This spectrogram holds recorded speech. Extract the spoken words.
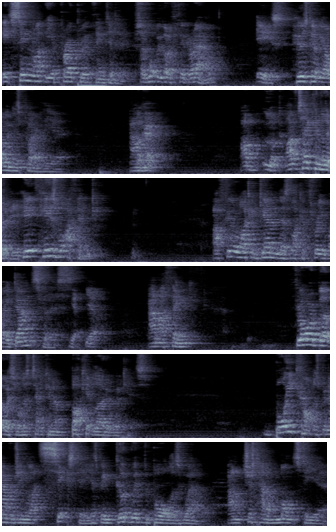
it seemed like the appropriate thing to do. So what we've got to figure out is who's going to be our women's player of the year. Um, Okay. Um, look, I've taken the liberty. Here, here's what I think. I feel like again, there's like a three-way dance for this. Yeah. Yeah. And I think Flora Birtwhistle has taken a bucket load of wickets. Boycott has been averaging like 60, has been good with the ball as well, and just had a monster year.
